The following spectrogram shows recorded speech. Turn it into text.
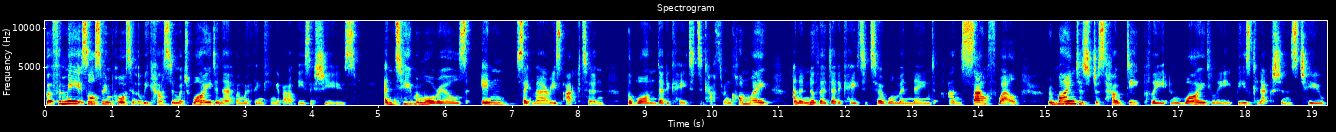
But for me, it's also important that we cast a much wider net when we're thinking about these issues. And two memorials in St Mary's Acton, the one dedicated to Catherine Conway and another dedicated to a woman named Anne Southwell, remind us just how deeply and widely these connections to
